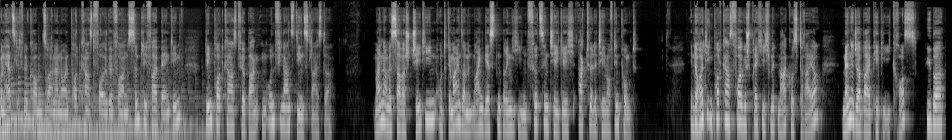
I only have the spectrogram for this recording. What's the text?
und herzlich willkommen zu einer neuen Podcast-Folge von Simplify Banking, dem Podcast für Banken und Finanzdienstleister. Mein Name ist Savas Cetin und gemeinsam mit meinen Gästen bringe ich Ihnen 14-tägig aktuelle Themen auf den Punkt. In der heutigen Podcast-Folge spreche ich mit Markus Dreier, Manager bei PPI Cross, über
